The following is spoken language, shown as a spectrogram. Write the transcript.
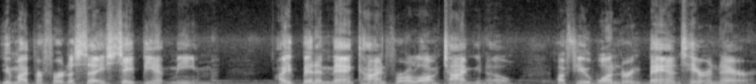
You might prefer to say sapient meme. I've been in mankind for a long time, you know. a few wandering bands here and there,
